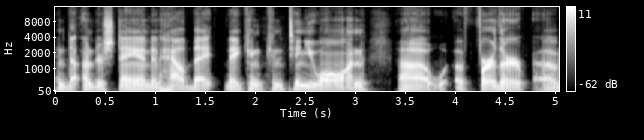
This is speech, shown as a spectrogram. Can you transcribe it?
and to understand and how they, they can continue on uh, uh, further uh,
